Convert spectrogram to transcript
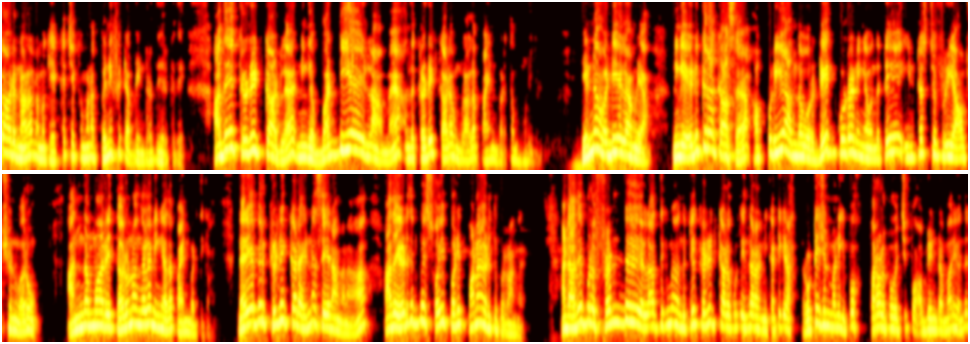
கார்டுனால நமக்கு எக்கச்சக்கமான பெனிஃபிட் அப்படின்றது இருக்குது. அதே கிரெடிட் கார்டில் நீங்கள் வட்டியே இல்லாமல் அந்த கிரெடிட் கார்டை உங்களால் பயன்படுத்த முடியும். என்ன வட்டியே இல்லாமலையா? நீங்கள் எடுக்கிற காசை அப்படியே அந்த ஒரு டேட் கூட நீங்கள் வந்துட்டு இன்ட்ரெஸ்ட் ஃப்ரீ ஆப்ஷன் வரும். அந்த மாதிரி தருணங்களை நீங்கள் அதை பயன்படுத்திக்கலாம். நிறைய பேர் கிரெடிட் கார்டை என்ன செய்கிறாங்கன்னா அதை எடுத்துகிட்டு போய் ஸ்வைப் பண்ணி பணம் எடுத்துப்படுறாங்க அண்ட் அதே போல் ஃப்ரெண்டு எல்லாத்துக்குமே வந்துட்டு கிரெடிட் கார்டை கொடுத்து இந்தாடா நீ கட்டிக்கிறா ரொட்டேஷன் பண்ணிக்கு போ பரவாயில்ல போ வச்சுப்போ அப்படின்ற மாதிரி வந்து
